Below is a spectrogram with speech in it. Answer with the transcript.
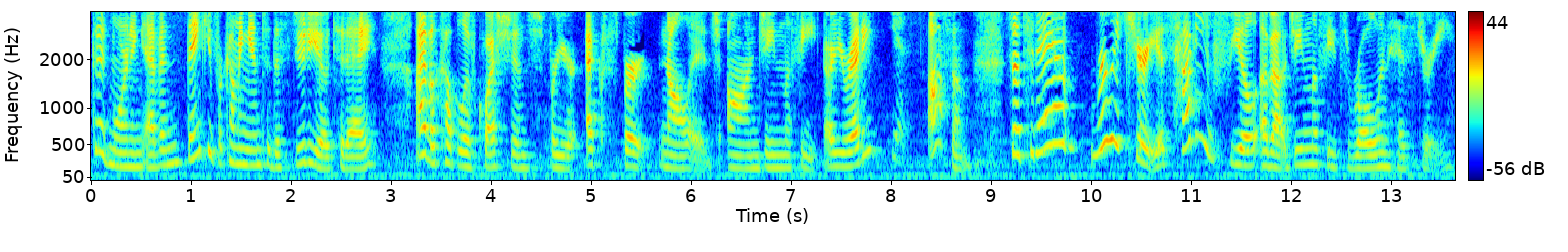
Good morning, Evan. Thank you for coming into the studio today. I have a couple of questions for your expert knowledge on Jean Lafitte. Are you ready? Yes. Awesome. So today I'm really curious, how do you feel about Jean Lafitte's role in history?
